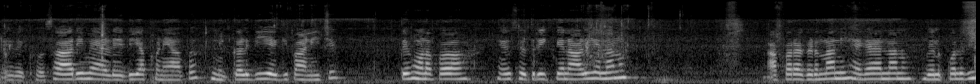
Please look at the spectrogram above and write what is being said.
ਇਹ ਦੇਖੋ ਸਾਰੀ ਮੈਲ ਇਹਦੀ ਆਪਣੇ ਆਪ ਨਿਕਲ ਗਈ ਹੈਗੀ ਪਾਣੀ 'ਚ। ਤੇ ਹੁਣ ਆਪਾਂ ਇਸੇ ਤਰੀਕੇ ਨਾਲ ਹੀ ਇਹਨਾਂ ਨੂੰ ਆਪਾਂ ਰਗੜਨਾ ਨਹੀਂ ਹੈਗਾ ਇਹਨਾਂ ਨੂੰ ਬਿਲਕੁਲ ਵੀ।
